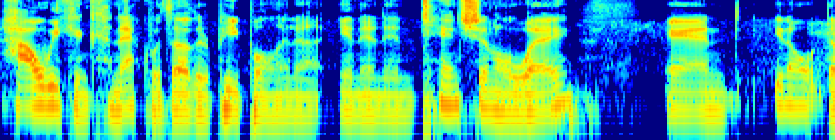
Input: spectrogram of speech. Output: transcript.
how we can connect with other people in a in an intentional way and you know the,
